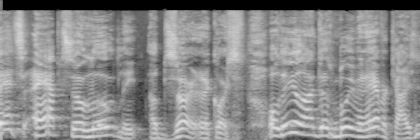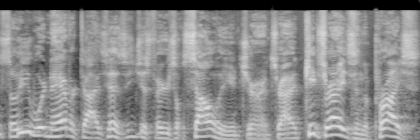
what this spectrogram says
It's absolutely absurd. And of course, old Elon doesn't believe in advertising, so he wouldn't advertise his. He just figures he'll sell the insurance, right? Keeps raising the price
